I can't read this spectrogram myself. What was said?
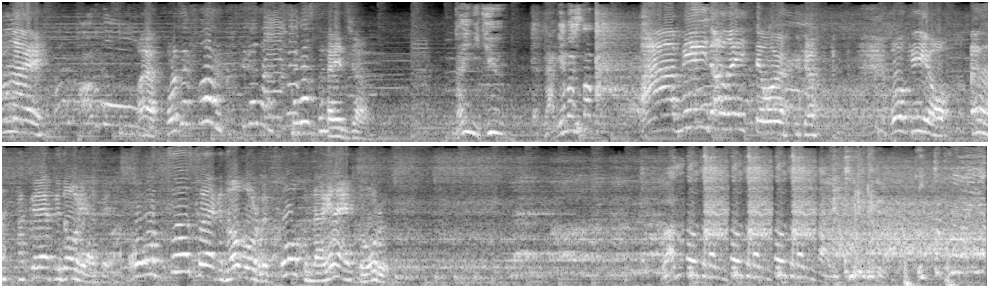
ー危ない。アルボーおいこれでファウル稼がな稼がせたらえじゃん。第2球投げました。あーミードないって思うよ大きいよ。策略通りやせこのツーストライクノーボールでフォーク投げない人おるワンアウトランアウトランアウトランナー一塁出る打ったこれはい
